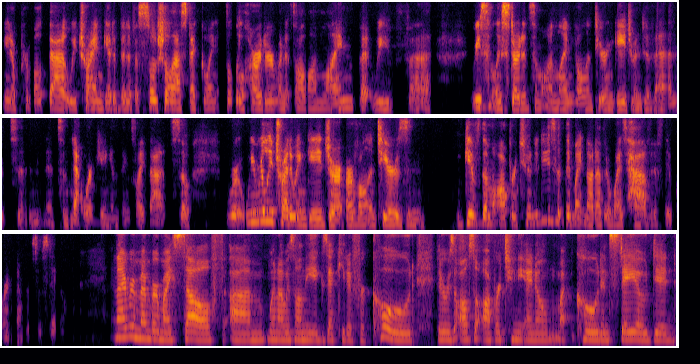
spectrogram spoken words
you know promote that we try and get a bit of a social aspect going it's a little harder when it's all online but we've uh, recently started some online volunteer engagement events and, and some networking and things like that. So we really try to engage our, our volunteers and give them opportunities that they might not otherwise have if they weren't members of STAO. And I remember myself um, when I was on the executive for Code, there was also opportunity. I know Code and STAO did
